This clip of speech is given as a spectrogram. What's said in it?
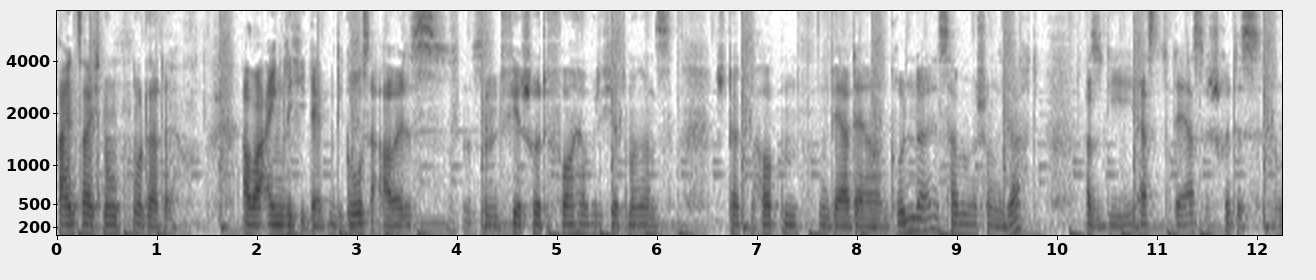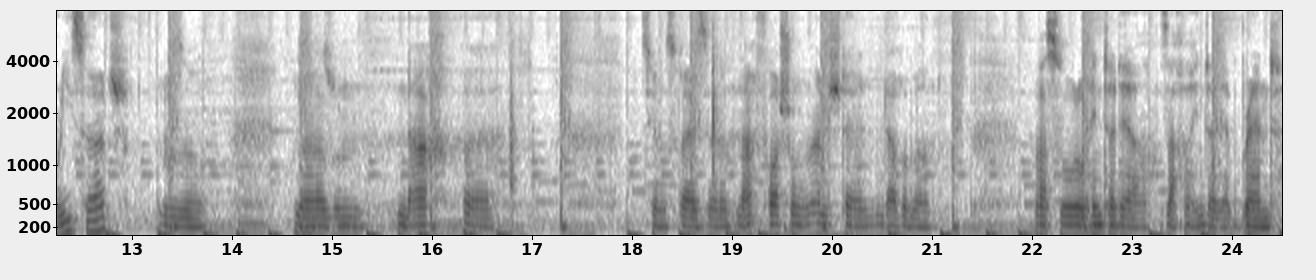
Reinzeichnung oder der, aber eigentlich der, die große Arbeit ist, sind vier Schritte vorher, würde ich jetzt mal ganz stark behaupten. Wer der Gründer ist, haben wir schon gesagt. Also die erste, der erste Schritt ist Research, also na, so ein Nach, äh, beziehungsweise Nachforschungen anstellen darüber, was so hinter der Sache, hinter der Brand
